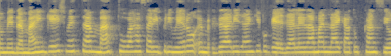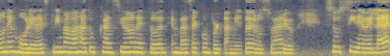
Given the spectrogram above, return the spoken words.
So, mientras más engagement está, más tú vas a salir primero en vez de Daddy Yankee porque ella le da más like a tus canciones o le da stream más a tus canciones, todo en base al comportamiento del usuario. So, si de verdad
